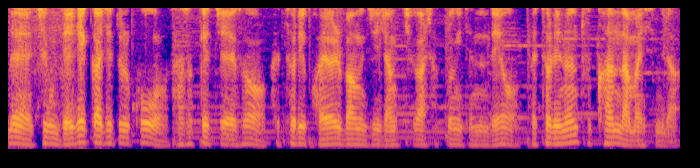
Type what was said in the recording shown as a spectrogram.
네, 지금 4개까지 뚫고 5개째에서 배터리 과열 방지 장치가 작동이 됐는데요. 배터리는 두 칸 남아 있습니다.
